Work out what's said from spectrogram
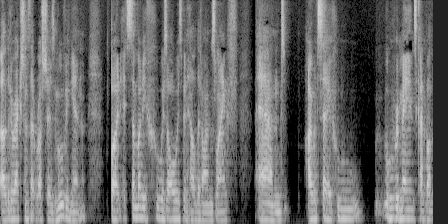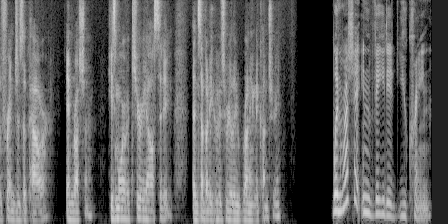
uh, the directions that Russia is moving in. But it's somebody who has always been held at arm's length, and I would say who who remains kind of on the fringes of power in Russia. He's more of a curiosity than somebody who is really running the country. When Russia invaded Ukraine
